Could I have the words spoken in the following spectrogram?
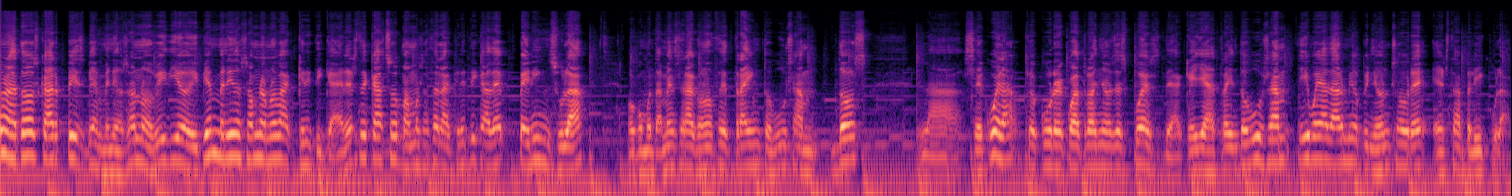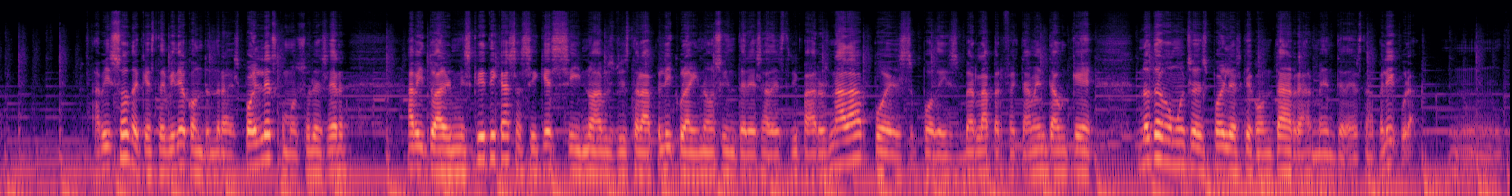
Bueno a todos Carpis, bienvenidos a un nuevo vídeo y bienvenidos a una nueva crítica. En este caso vamos a hacer la crítica de Península, o como también se la conoce, Train to Busan 2, la secuela que ocurre cuatro años después de aquella Train to Busan y voy a dar mi opinión sobre esta película. Aviso de que este vídeo contendrá spoilers, como suele ser habitual en mis críticas, así que si no habéis visto la película y no os interesa destriparos nada, pues podéis verla perfectamente, aunque no tengo muchos spoilers que contar realmente de esta película.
